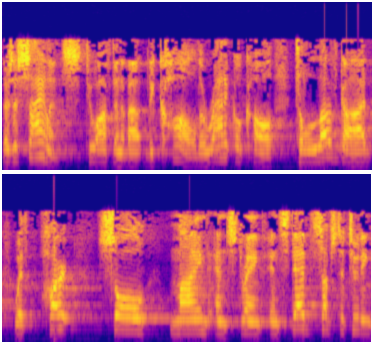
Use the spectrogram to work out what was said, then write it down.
There's a silence too often about the call, the radical call to love God with heart, soul, mind, and strength, instead substituting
